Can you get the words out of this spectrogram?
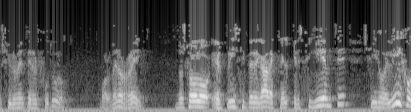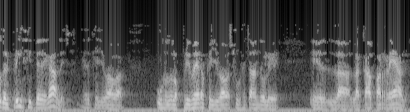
posiblemente en el futuro, por lo menos rey. No solo el príncipe de Gales, que es el, siguiente, sino el hijo del príncipe de Gales, el que llevaba, uno de los primeros que llevaba sujetándole la, la capa real.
